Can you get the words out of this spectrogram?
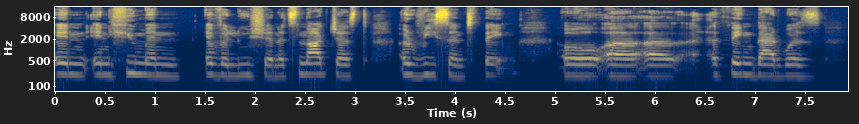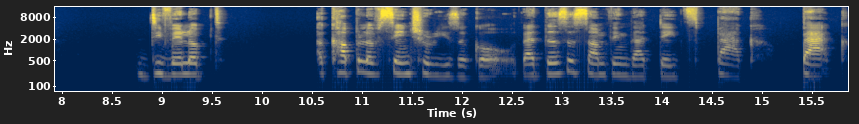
in in human evolution it's not just a recent thing or a, a, a thing that was developed a couple of centuries ago that this is something that dates back back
